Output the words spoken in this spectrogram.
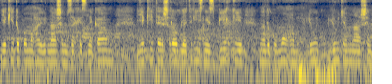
які допомагають нашим захисникам, які теж роблять різні збірки на допомогу люд- людям нашим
